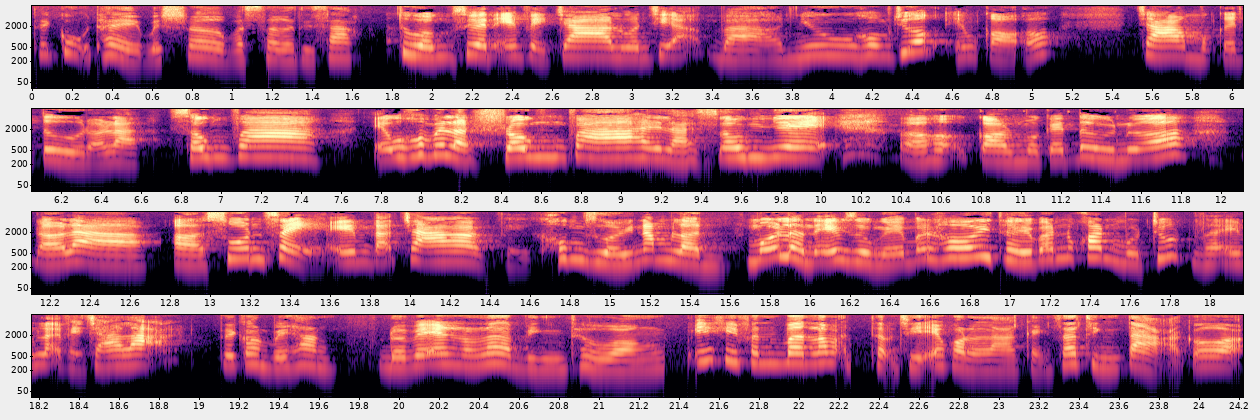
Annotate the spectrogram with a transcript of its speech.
Thế cụ thể với sờ và sờ thì sao? Thường xuyên em phải tra luôn chị ạ. Và như hôm trước em có tra một cái từ đó là sông pha. Em không biết là sông pha hay là sông nhẹ. Ờ, Còn một cái từ nữa đó là uh, suôn sẻ Em đã tra phải không dưới 5 lần. Mỗi lần em dùng em vẫn hơi thấy băn khoăn một chút Và em lại phải tra lại Thế còn với Hằng? Đối với em nó là bình thường, ít khi phân vân lắm Thậm chí em còn là cảnh sát chính tả cơ ạ.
